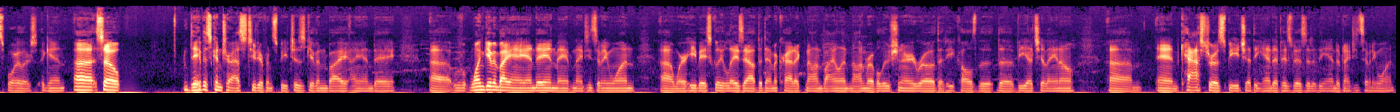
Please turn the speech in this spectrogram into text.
spoilers again. Uh, so Davis contrasts two different speeches given by Allende. Uh, one given by Allende in May of 1971, uh, where he basically lays out the democratic, nonviolent, non-revolutionary road that he calls the the Via Chileno, um, and Castro's speech at the end of his visit at the end of 1971,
